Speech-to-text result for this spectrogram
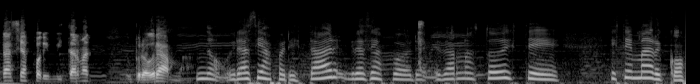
Gracias por invitarme a tu programa. No, gracias por estar, gracias por darnos todo este este marco,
